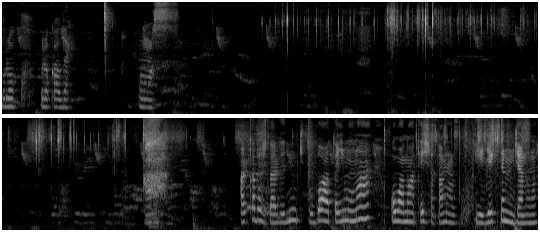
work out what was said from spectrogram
Brock Brock aldı. Olmaz. Arkadaşlar dedim ki topu atayım ona. O bana ateş atamaz diyecektim canımın.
